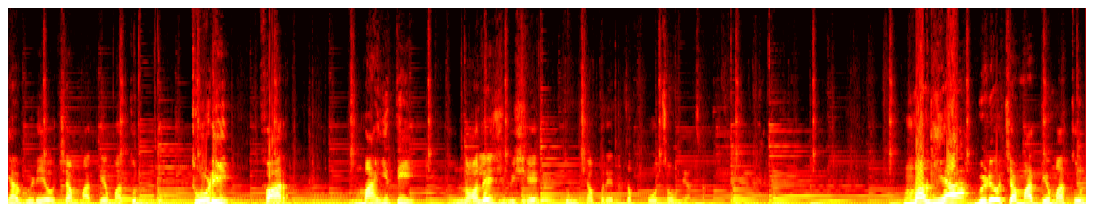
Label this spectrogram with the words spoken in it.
या व्हिडिओच्या माध्यमातून थोडी फार माहिती नॉलेज विषय तुमच्यापर्यंत पोहोचवण्याचा. मग ह्या व्हिडिओच्या माध्यमातून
